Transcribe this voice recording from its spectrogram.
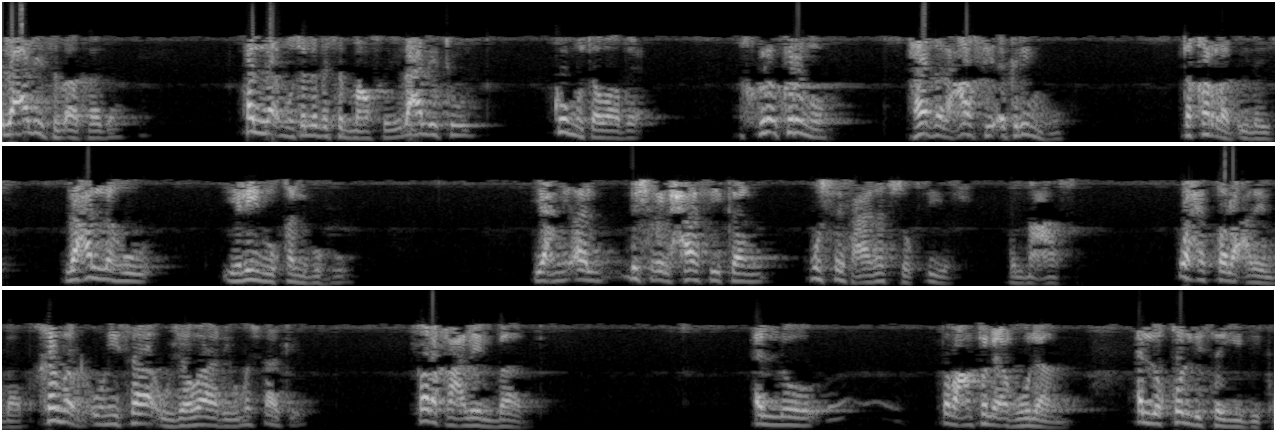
لعلي سبقك هذا. هلا متلبس بمعصية. لعلي توب. كن متواضع. اكرمه. هذا العاصي أكرمه. تقرب إليه. لعله يلين قلبه. يعني قال بشر الحافي كان مسرف على نفسه كثير بالمعاصي. واحد طلع عليه الباب. خمر ونساء وجواري ومشاكل. طرق عليه الباب. قال له طبعا طلع غلام. قال له قل لسيدك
